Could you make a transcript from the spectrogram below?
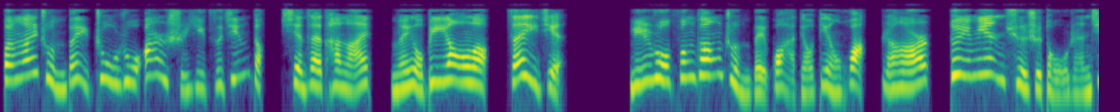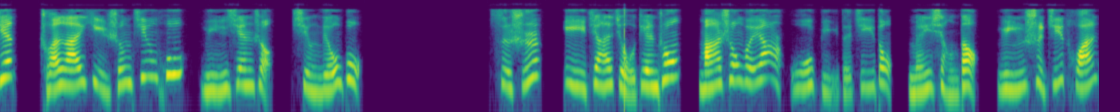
本来准备注入二十亿资金的，现在看来没有必要了。再见。”林若风刚准备挂掉电话，然而对面却是陡然间。传来一声惊呼：“林先生，请留步！”此时，一家酒店中，麻生唯二无比的激动，没想到林氏集团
